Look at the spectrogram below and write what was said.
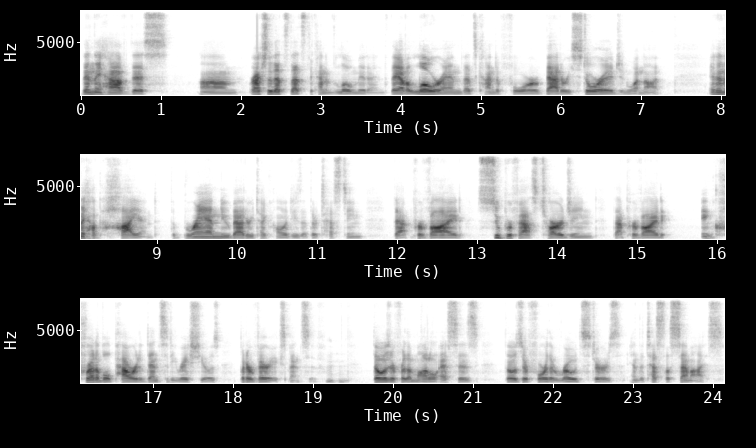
Then they have this, um, or actually, that's that's the kind of low mid end. They have a lower end that's kind of for battery storage and whatnot, and then they have the high end, the brand new battery technologies that they're testing that provide super fast charging, that provide incredible power to density ratios, but are very expensive. Mhm. Those are for the Model S's. Those are for the Roadsters and the Tesla semis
